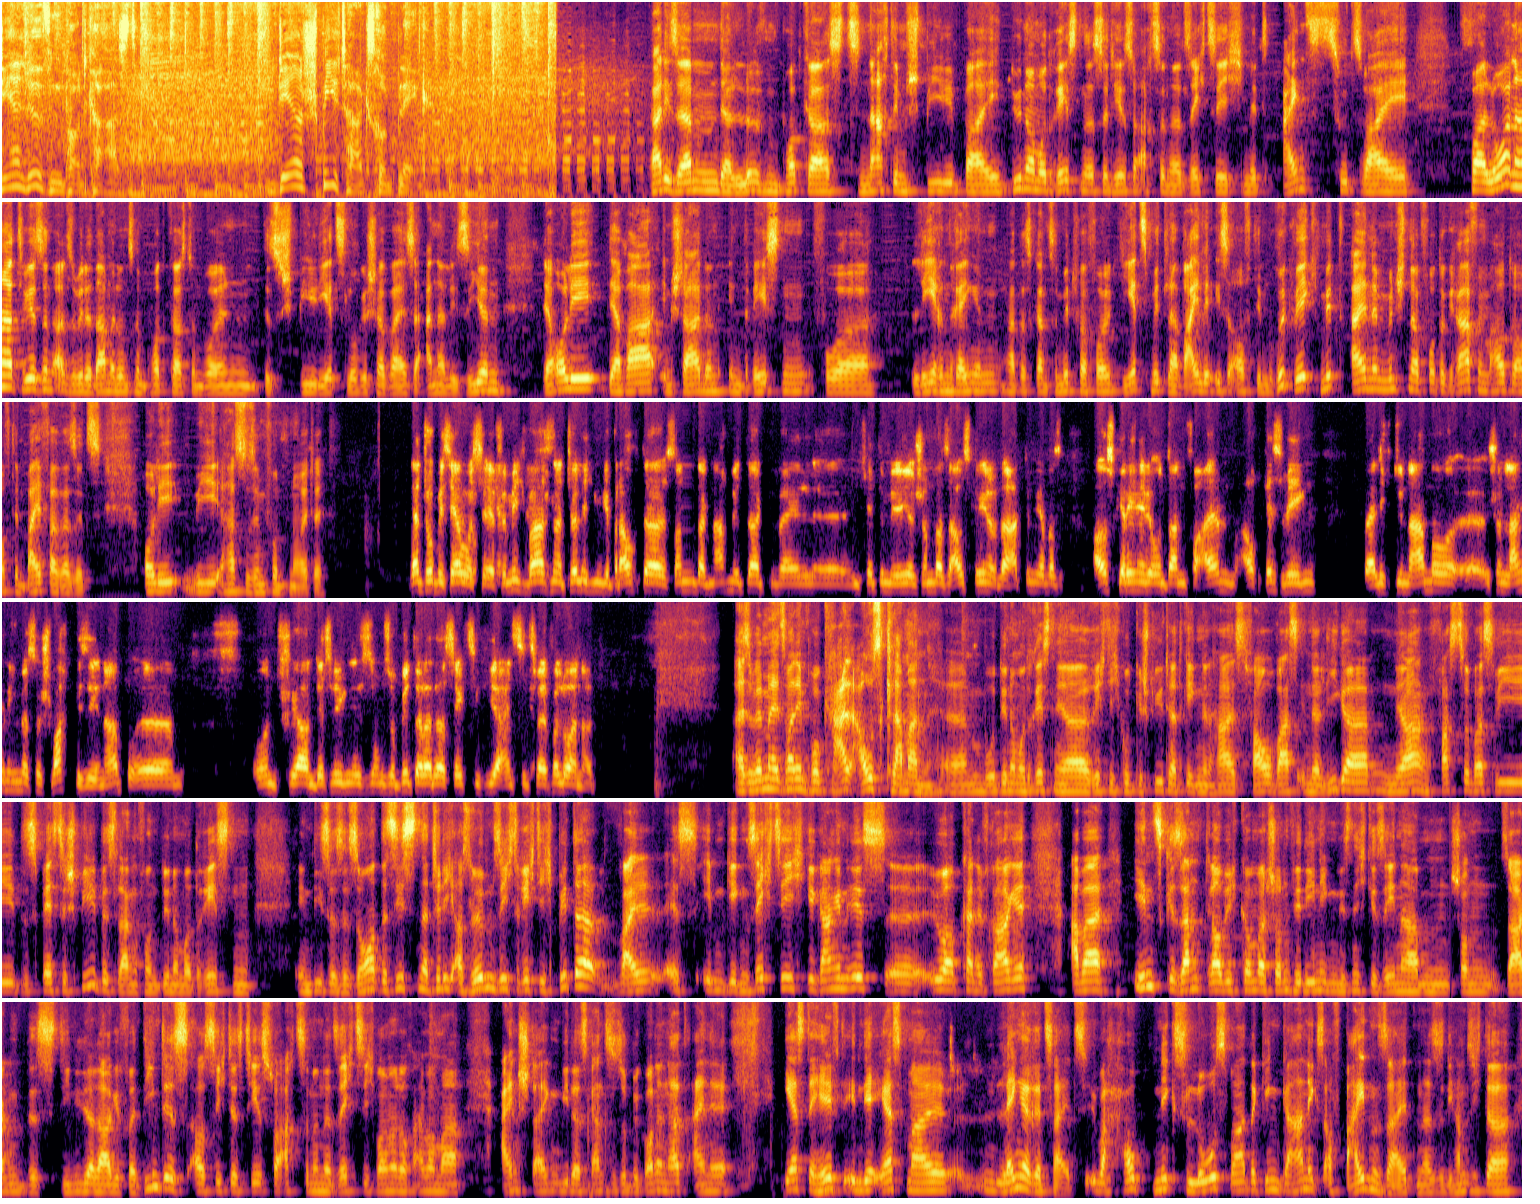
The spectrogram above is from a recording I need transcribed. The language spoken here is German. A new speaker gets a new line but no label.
der Löwen-Podcast. Der Spieltagsrückblick.
Radi Serben, der Löwen-Podcast nach dem Spiel bei Dynamo Dresden, das der TSV 1860 mit 1 zu 2 verloren hat. Wir sind also wieder da mit unserem Podcast und wollen das Spiel jetzt logischerweise analysieren. Der Olli, der war im Stadion in Dresden vor leeren Rängen, hat das Ganze mitverfolgt. Jetzt mittlerweile ist er auf dem Rückweg mit einem Münchner Fotografen im Auto auf dem Beifahrersitz. Olli, wie hast du es empfunden heute?
Ja, Tobi, servus. Äh, Für mich war es natürlich ein gebrauchter Sonntagnachmittag, weil äh, ich hätte mir hier schon was ausgerechnet oder hatte mir was ausgerechnet und dann vor allem auch deswegen, weil ich Dynamo äh, schon lange nicht mehr so schwach gesehen habe. Ähm, und ja, und deswegen ist es umso bitterer, dass 60 hier 1 zu 2 verloren hat.
Also wenn wir jetzt mal den Pokal ausklammern, ähm, wo Dynamo Dresden ja richtig gut gespielt hat gegen den HSV, war es in der Liga ja fast so was wie das beste Spiel bislang von Dynamo Dresden in dieser Saison. Das ist natürlich aus Löwensicht richtig bitter, weil es eben gegen 60 gegangen ist, äh, überhaupt keine Frage. Aber insgesamt, glaube ich, können wir schon für diejenigen, die es nicht gesehen haben, schon sagen, dass die Niederlage verdient ist. Aus Sicht des TSV 1860 wollen wir doch einfach mal einsteigen, wie das Ganze so begonnen hat. Eine erste Hälfte, in der erstmal längere Zeit überhaupt nichts los war. Da ging gar nichts auf beiden Seiten. Also die haben sich da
